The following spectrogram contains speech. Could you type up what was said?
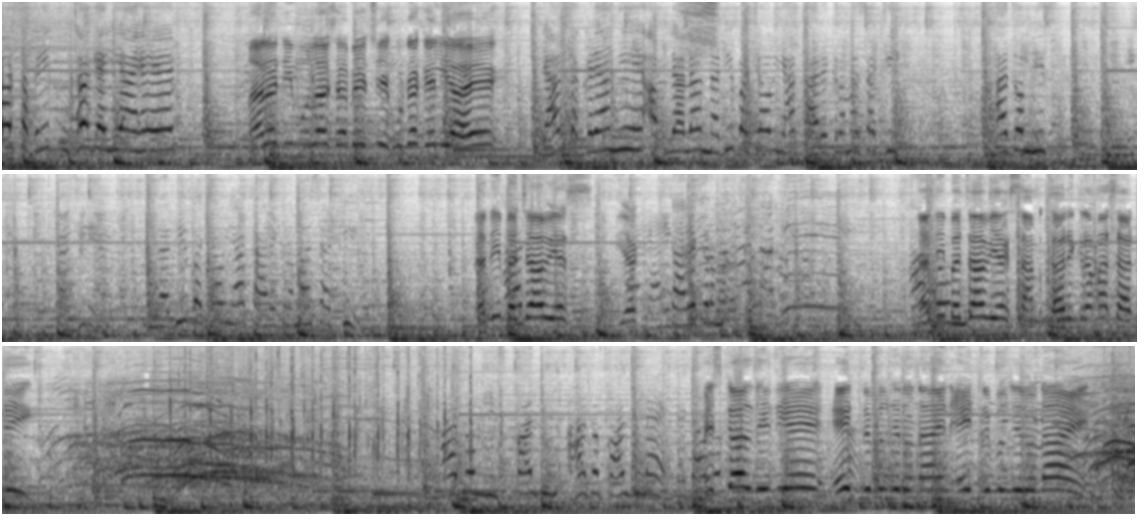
मुलं सगळी कुठं गेली आहेत मराठी मुलं सभेचे कुठं केली आहे या सगळ्यांनी आपल्याला नदी बचाव ह्या कार्यक्रमासाठी हा जो मिस नदी बचाव ह्या कार्यक्रमासाठी नदी बचाव या या कार्यक्रम हा नदी जो- बचाव या साम- कार्यक्रमासाठी. हा जो मिस कॉल दिल- हा जो कॉल दिलाय. मिस कॉल दीजिए eight triple zero nine eight triple zero nine.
